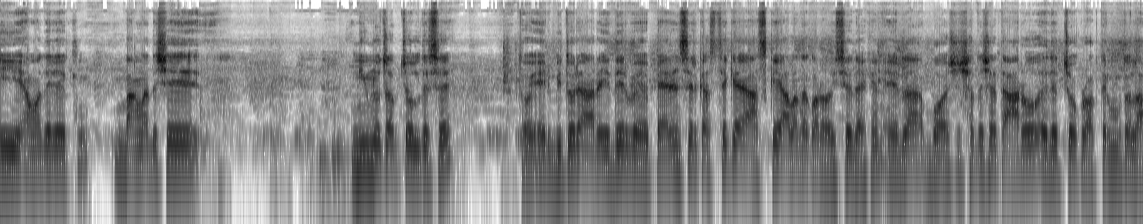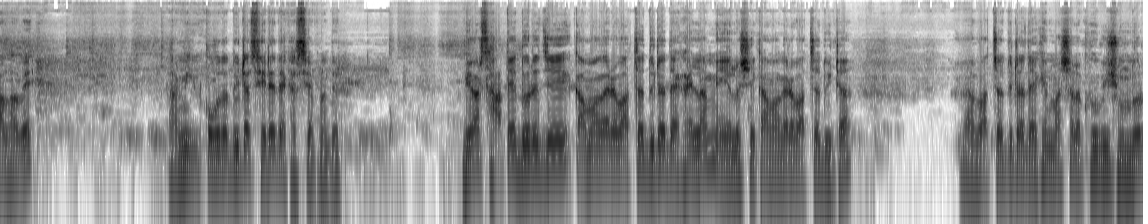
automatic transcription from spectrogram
এই আমাদের বাংলাদেশে নিম্নচাপ চলতেছে। তো এর ভিতরে আর এদের প্যারেন্টসের কাছ থেকে আজকে আলাদা করা হয়েছে, দেখেন। এরা বয়সের সাথে সাথে আরও এদের চোখ রক্তের মতো লাল হবে। আমি কবুতর দুইটা ছেড়ে দেখাচ্ছি আপনাদের। বিহার্স হাতে ধরে যে কামাগারের বাচ্চা দুইটা দেখাইলাম, এই হলো সেই কামাগারের বাচ্চা দুইটা। বাচ্চা দুইটা দেখেন মাসাল্লাহ খুবই সুন্দর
